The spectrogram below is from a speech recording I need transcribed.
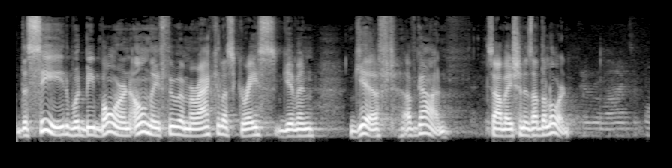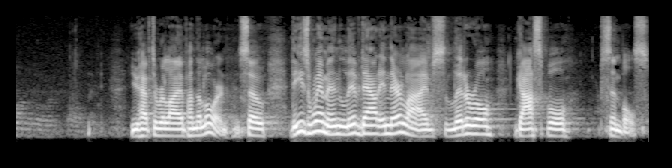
The seed would be born only through a miraculous grace given gift of God. Salvation is of the Lord. You have to rely upon the Lord. So these women lived out in their lives literal gospel symbols,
